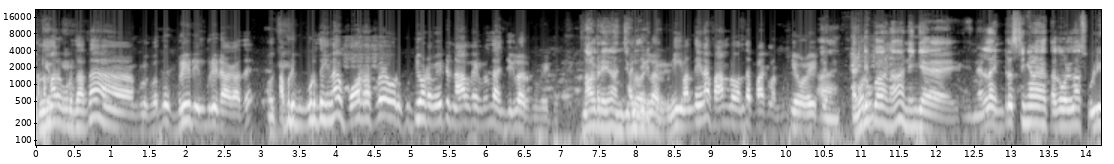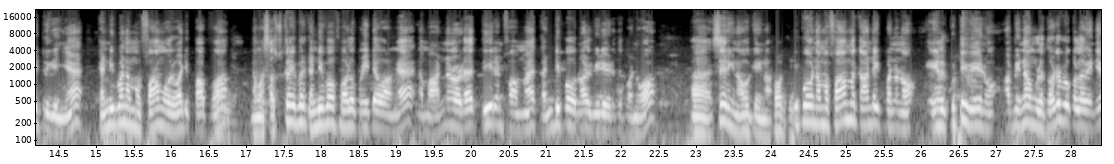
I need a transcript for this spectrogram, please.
அந்த மாதிரி. கொடுத்தா தான் உங்களுக்கு வந்து பிரீட் இன்பிரீட் ஆகாது. அப்படி கொடுத்தீங்கன்னா போடுறப்ப ஒரு குட்டியோட வெயிட் நாலரைல இருந்து அஞ்சு கிலோ இருக்கும் வெயிட் நாலரை அஞ்சு கிலோ கிலோ. இருக்கும். நீங்க வந்தீங்கன்னா ஃபார்ம்ல வந்தா பார்க்கலாம் குட்டியோட வெயிட் கண்டிப்பாண்ணா நீங்க நல்லா இன்ட்ரெஸ்டிங்கான தகவல்லாம் சொல்லிட்டு இருக்கீங்க. கண்டிப்பா நம்ம ஃபார்ம் ஒரு வாட்டி பார்ப்போம். நம்ம சப்ஸ்கிரைபர் கண்டிப்பா ஃபாலோ பண்ணிட்டே வாங்க. நம்ம அண்ணனோட தீரன் ஃபார்மை கண்டிப்பா ஒரு நாள் வீடியோ எடுத்து பண்ணுவோம். சரிங்கண்ணா ஓகேங்கண்ணா. ஓகே. இப்போ நம்ம ஃபார்மை காண்டாக்ட் பண்ணணும். எங்களுக்கு குட்டி வேணும் அப்படின்னா உங்களை தொடர்பு கொள்ள வேண்டிய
